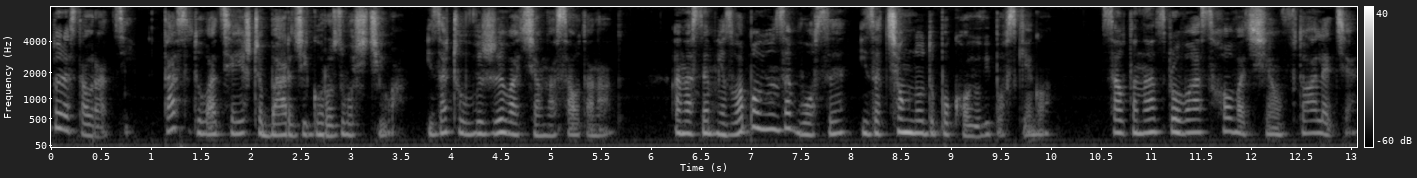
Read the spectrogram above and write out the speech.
do restauracji. Ta sytuacja jeszcze bardziej go rozłościła i zaczął wyżywać się na Sautanat, a następnie złapał ją za włosy i zaciągnął do pokoju Wipowskiego. Sautanat spróbowała schować się w toalecie,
